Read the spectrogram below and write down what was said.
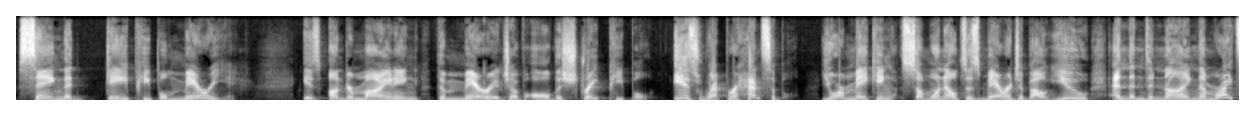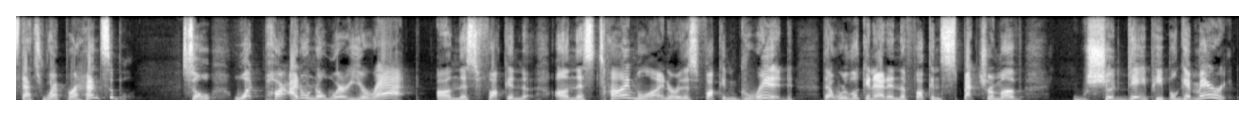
saying that gay people marrying is undermining the marriage of all the straight people is reprehensible. You're making someone else's marriage about you and then denying them rights. That's reprehensible. So what part I don't know where you're at on this fucking on this timeline or this fucking grid that we're looking at in the fucking spectrum of should gay people get married?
